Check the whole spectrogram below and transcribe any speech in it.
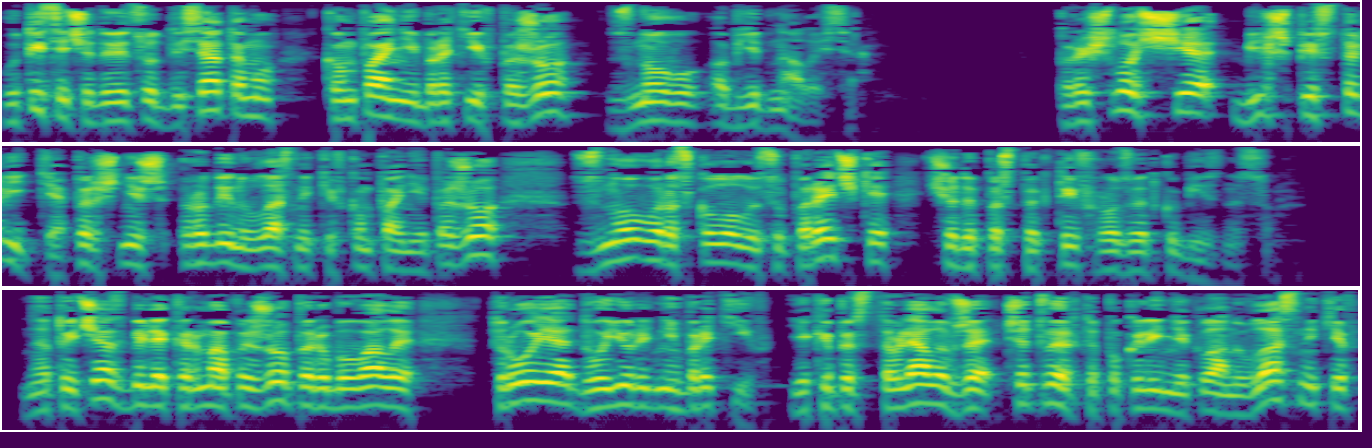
у 1910-му компанії братів Пежо знову об'єдналися. Пройшло ще більш півстоліття, перш ніж родину власників компанії Peugeot знову розкололи суперечки щодо перспектив розвитку бізнесу. На той час біля керма Peugeot перебували троє двоюрідних братів, які представляли вже четверте покоління клану власників,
